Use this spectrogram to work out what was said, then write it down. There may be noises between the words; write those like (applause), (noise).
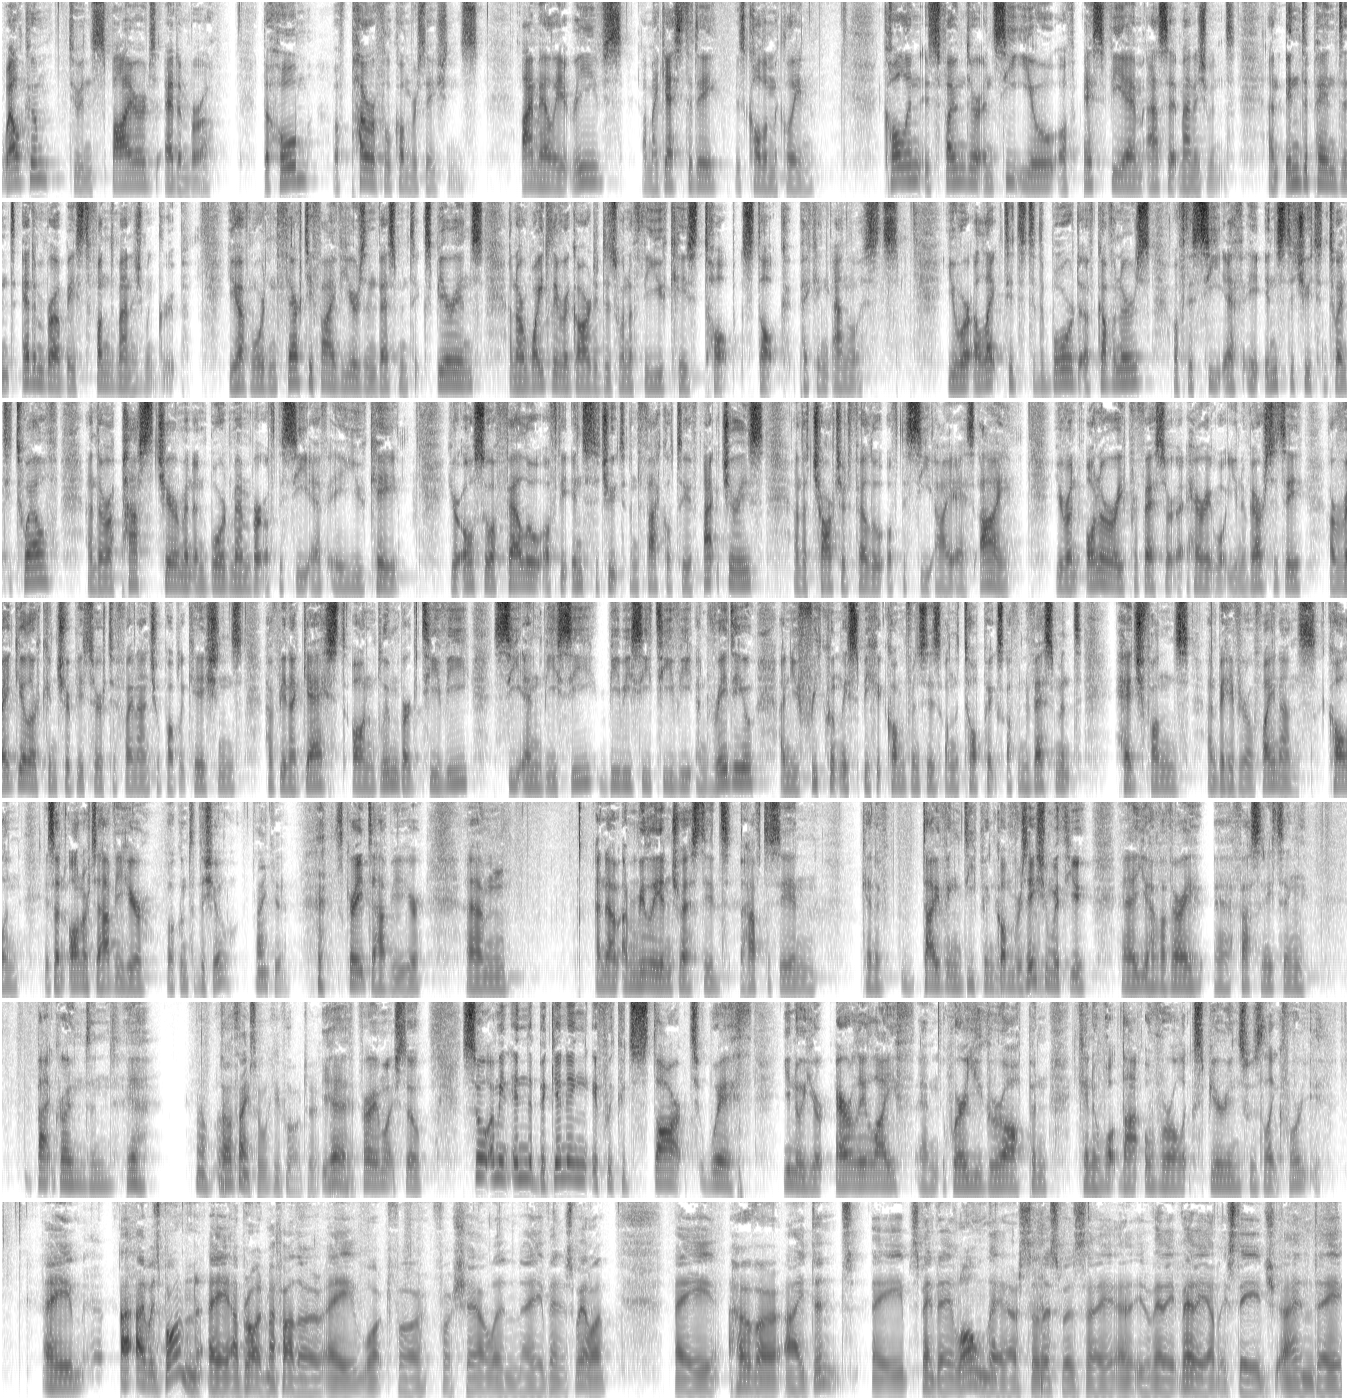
Welcome to Inspired Edinburgh, the home of powerful conversations. I'm Elliot Reeves, and my guest today is Colin McLean. Colin is founder and CEO of SVM Asset Management, an independent Edinburgh based fund management group. You have more than 35 years investment experience and are widely regarded as one of the UK's top stock picking analysts. You were elected to the Board of Governors of the CFA Institute in 2012 and are a past chairman and board member of the CFA UK. You're also a fellow of the Institute and Faculty of Actuaries and a chartered fellow of the CISI. You're an honorary professor at Heriot Watt University, a regular contributor to financial publications, have been a guest on Bloomberg TV, CNBC, BBC TV and radio, and you frequently speak at conferences on the topics of investment, hedge funds and behavioural finance. Colin, it's an honour to have you here. Welcome to the show. Thank you. (laughs) it's great to have you here. Um, and I'm really interested, I have to say, in kind of diving deep in conversation with you. Uh, you have a very uh, fascinating background and yeah. Oh, well, thanks. I'm looking forward to it. Yeah, very much so. So, I mean, in the beginning, if we could start with, you know, your early life and where you grew up and kind of what that overall experience was like for you. Um, I, I, was born uh, abroad. My father uh, worked for, for Shell in uh, Venezuela. Uh, however, I didn't uh, spend very long there, so this was a, you know, very very early stage, and uh,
